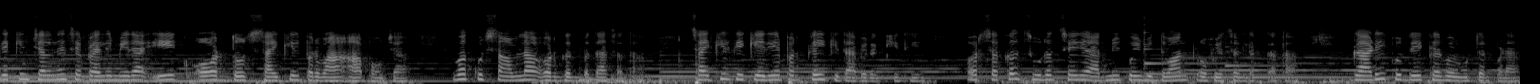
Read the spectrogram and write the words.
लेकिन चलने से पहले मेरा एक और दोस्त साइकिल पर वहाँ आ पहुँचा। वह कुछ सांवला और गदबदा सा था। साइकिल के कैरियर पर कई किताबें रखी थी और सकल सूरत से यह आदमी कोई विद्वान प्रोफेसर लगता था। गाड़ी को देखकर वह उतर पड़ा।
